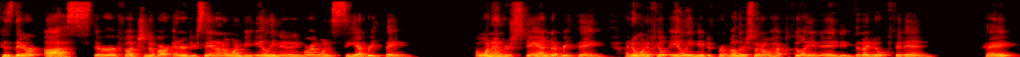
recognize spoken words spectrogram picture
Because they're us. They're a reflection of our energy saying, I don't want to be alien anymore. I want to see everything. I want to understand everything. I don't want to feel alienated from others, so I don't have to feel alienated that I don't fit in. Okay.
